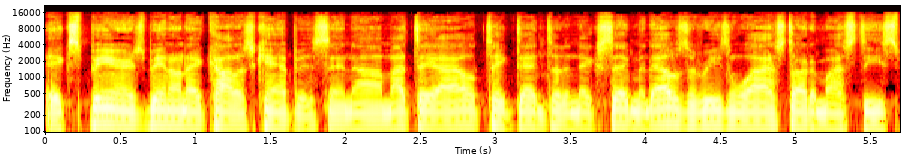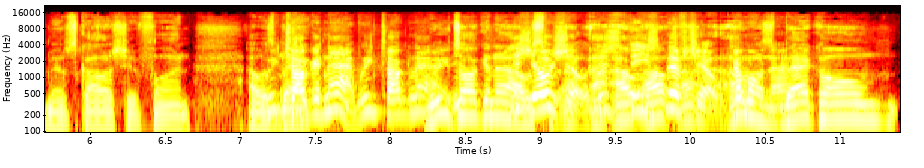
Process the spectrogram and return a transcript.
experience, being on that college campus, and um, I tell you, I'll take that into the next segment. That was the reason why I started my Steve Smith Scholarship Fund. I was We back- talking that. We talking that. We talking now. This your show. This is I- Steve Smith show. Come on now. back home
